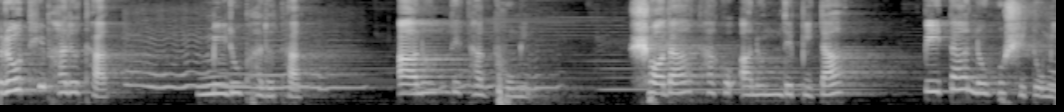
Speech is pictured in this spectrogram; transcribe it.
রথি ভালো থাক, মিরু ভালো থাক, আনন্দে থাক ভূমি। সদা থাকো আনন্দে পিতা পিতা নহসি তুমি।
